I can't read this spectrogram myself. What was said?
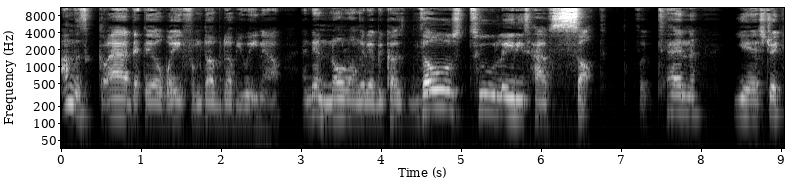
I'm just glad that they're away from WWE now, and they're no longer there because those two ladies have sucked for ten years straight,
